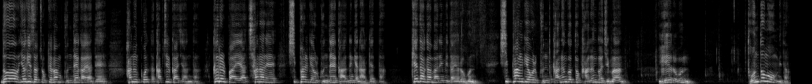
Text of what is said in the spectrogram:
너 여기서 쫓겨가면 군대 가야 돼. 하는 꼴 갑질까지 한다. 그럴 바에야 차라리 18개월 군대 가는 게 낫겠다. 게다가 말입니다, 여러분. 18개월 군대 가는 것도 가는 거지만 이게 여러분 돈도 모읍니다.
